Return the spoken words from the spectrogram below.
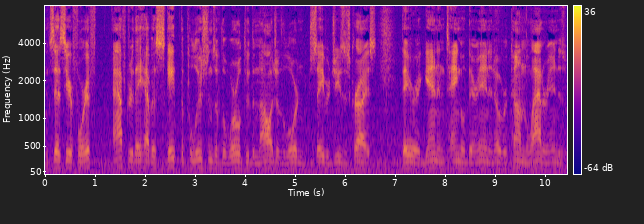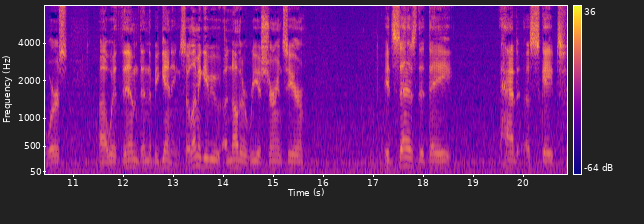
It says here, For if after they have escaped the pollutions of the world through the knowledge of the Lord and Savior Jesus Christ, they are again entangled therein and overcome. The latter end is worse uh, with them than the beginning. So let me give you another reassurance here. It says that they had escaped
